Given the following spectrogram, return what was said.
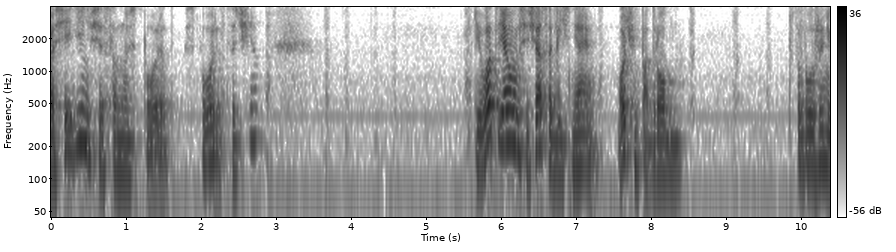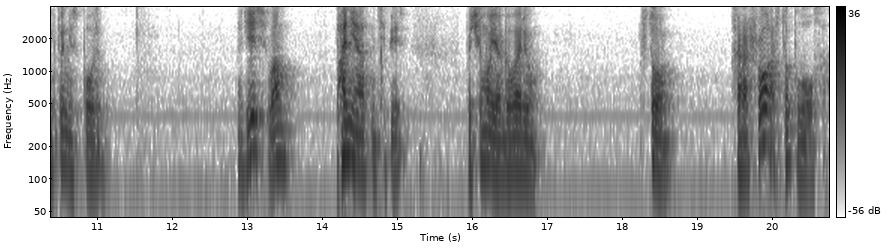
По сей день все со мной спорят, спорят. Зачем? И вот я вам сейчас объясняю, очень подробно, чтобы уже никто не спорил. Надеюсь, вам понятно теперь, почему я говорю, что хорошо, а что плохо.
